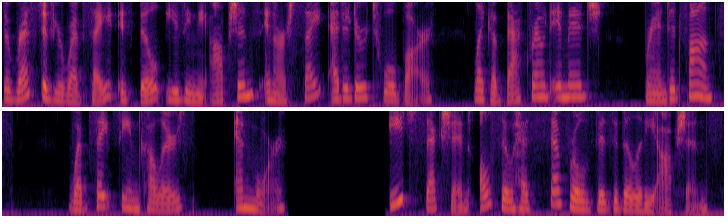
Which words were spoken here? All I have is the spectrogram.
The rest of your website is built using the options in our Site Editor toolbar, like a background image, branded fonts, website theme colors, and more. Each section also has several visibility options,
